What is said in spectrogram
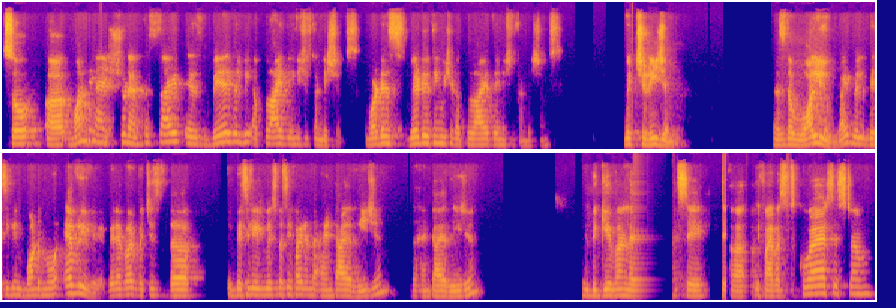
So uh, one thing I should emphasize is where will we apply the initial conditions? What is, where do you think we should apply the initial conditions? Which region? That's the volume, right? We'll basically want to know everywhere, wherever, which is the, basically will be specified in the entire region, the entire region will be given, let's say, uh, if I have a square system,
